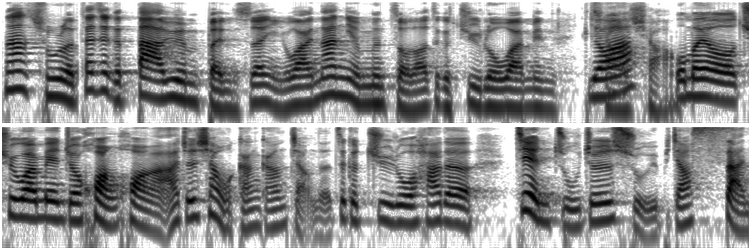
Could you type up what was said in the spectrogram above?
那除了在这个大院本身以外，那你有没有走到这个聚落外面？有啊，我们有去外面就晃晃啊，就像我刚刚讲的，这个聚落它的建筑就是属于比较散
